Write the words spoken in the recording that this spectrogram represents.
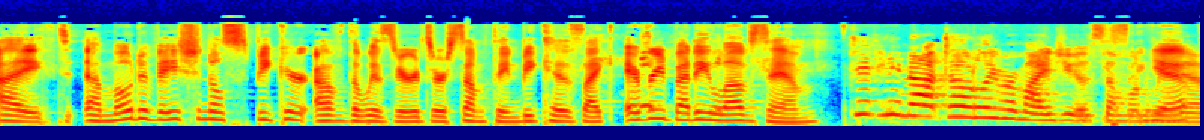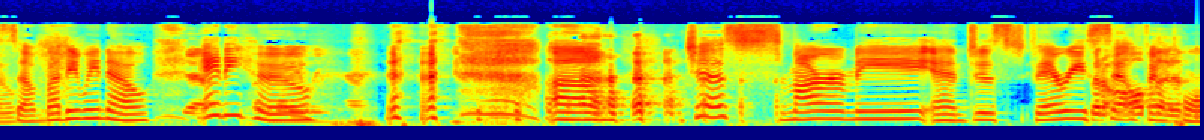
a, a motivational speaker of the wizards or something because like everybody loves him. Did he not totally remind you of someone we Yep, know? somebody we know. Anywho, we know. um, just smarmy and just very But all the self-important.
